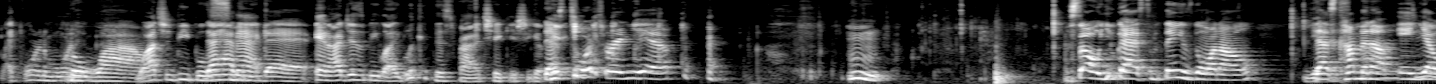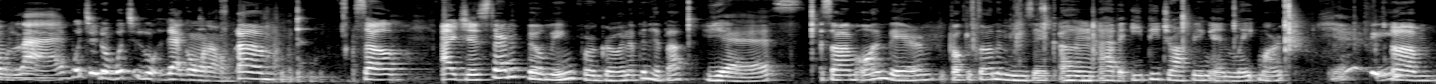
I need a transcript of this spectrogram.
like four in the morning. Oh, wow. Watching people That smack, bad. and I just be like, look at this fried chicken. She go. That's torturing, yeah. Mm. So you got some things going on Yes, that's coming up in do. your life. What you doing? What you got going on? Um, so I just started filming for Growing Up in Hip Hop. Yes. So I'm on there, focused on the music. Um, I have an EP dropping in late March. Yay. Um,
